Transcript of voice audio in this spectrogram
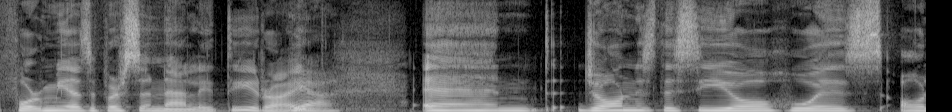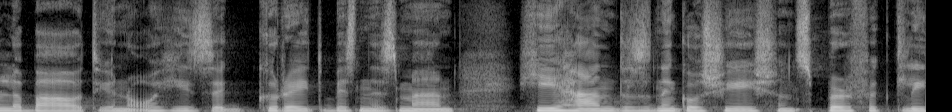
for me as a personality right Yeah. and john is the ceo who is all about you know he's a great businessman he handles negotiations perfectly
